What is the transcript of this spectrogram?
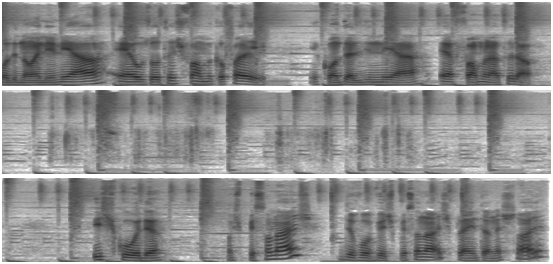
Quando não é linear, é as outras formas que eu falei. E quando é linear, é a forma natural. escolha os personagens, desenvolver os personagens para entrar na história,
